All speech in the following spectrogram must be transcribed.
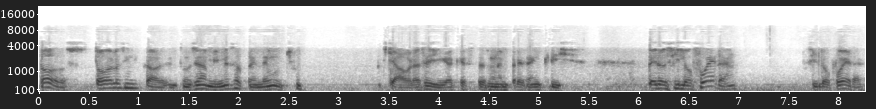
todos, todos los indicadores. Entonces a mí me sorprende mucho que ahora se diga que esta es una empresa en crisis. Pero si lo fuera, si lo fuera,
